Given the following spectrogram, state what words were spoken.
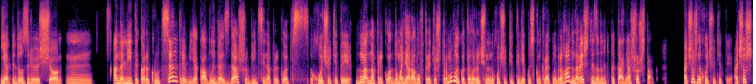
Я підозрюю, що аналітика рекрут-центрів, яка видасть, да, що бійці, наприклад, хочуть іти, на, наприклад, до Мадяра або в третю штурмову і категорично не хочуть іти в якусь конкретну бригаду, нарешті зададуть питання: а що ж так? А чого ж не хочуть іти? А чого ж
